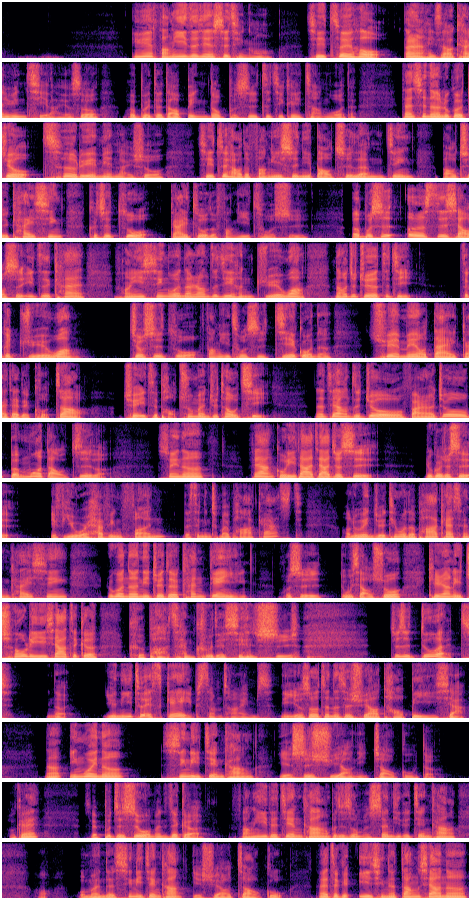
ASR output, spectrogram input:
因为防疫这件事情哦，其实最后当然还是要看运气啦。有时候会不会得到病都不是自己可以掌握的。但是呢，如果就策略面来说，其实最好的防疫是你保持冷静，保持开心，可是做该做的防疫措施。而不是二十四小时一直看防疫新闻呢，让自己很绝望，然后就觉得自己这个绝望就是做防疫措施，结果呢却没有戴该戴的口罩，却一直跑出门去透气，那这样子就反而就本末倒置了。所以呢，非常鼓励大家，就是如果就是 if you were having fun listening to my podcast，啊，如果你觉得听我的 podcast 很开心，如果呢你觉得看电影。或是读小说，可以让你抽离一下这个可怕残酷的现实，就是 do it。You know, you need to escape sometimes。你有时候真的是需要逃避一下。那因为呢，心理健康也是需要你照顾的。OK，所以不只是我们这个防疫的健康，不只是我们身体的健康哦，我们的心理健康也需要照顾。那这个疫情的当下呢，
